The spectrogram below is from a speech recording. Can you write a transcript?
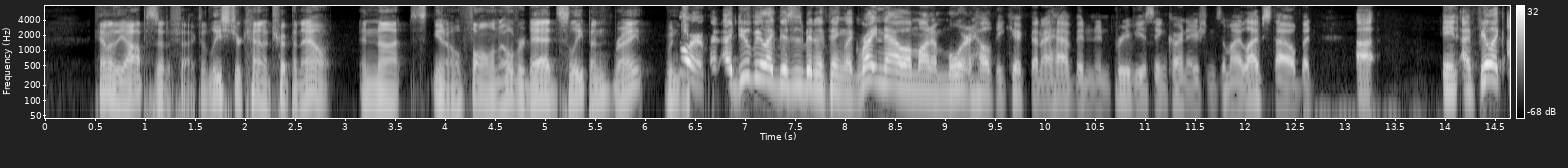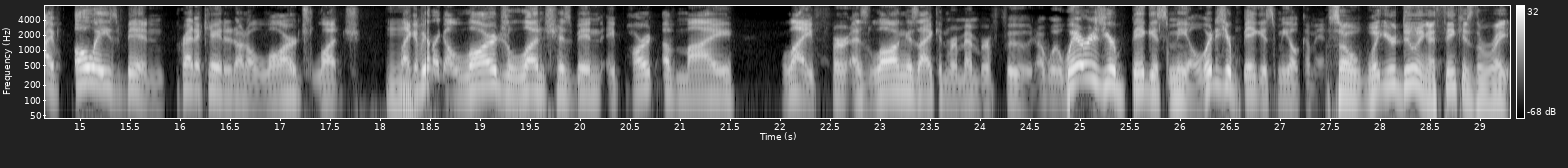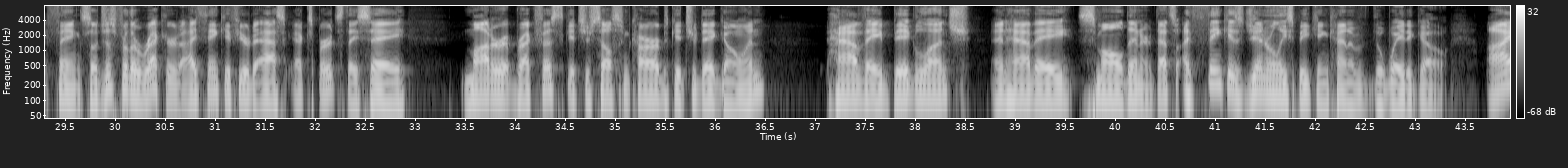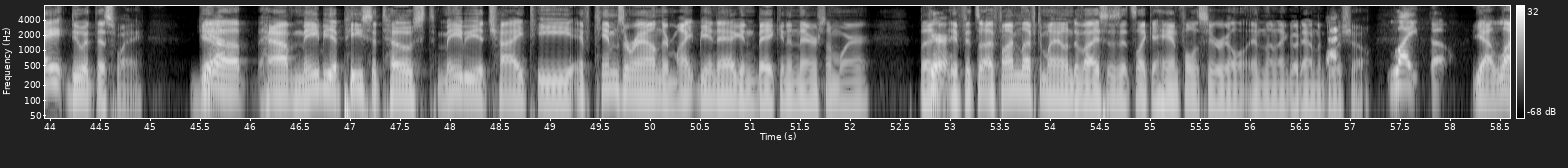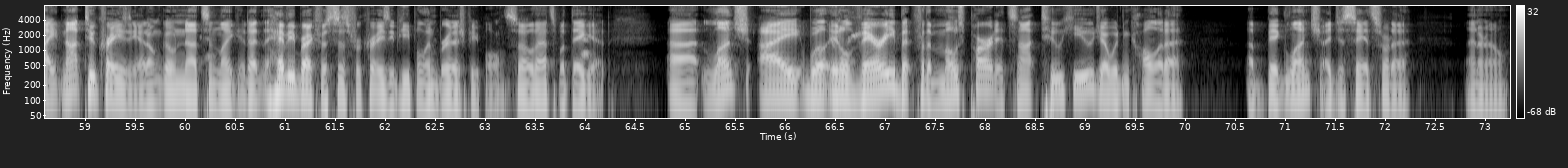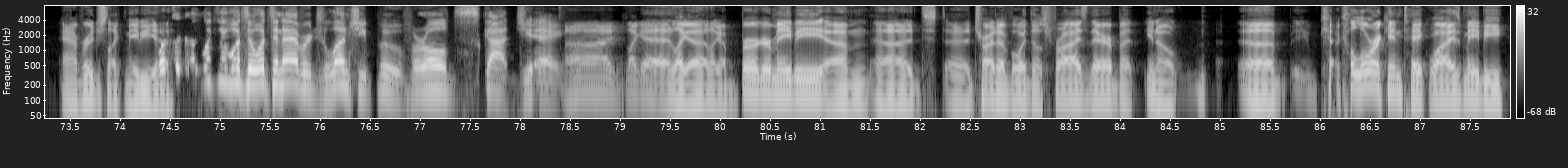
kind of the opposite effect. At least you're kind of tripping out and not, you know, falling over dead, sleeping, right? Wouldn't you- Sure, but I do feel like this has been a thing. Like right now, I'm on a more healthy kick than I have been in previous incarnations of my lifestyle. But uh, in, I feel like I've always been predicated on a large lunch. Mm. Like I feel like a large lunch has been a part of my life for as long as I can remember food. Uh, Where is your biggest meal? Where does your biggest meal come in? So what you're doing, I think, is the right thing. So just for the record, I think if you're to ask experts, they say moderate breakfast, get yourself some carbs, get your day going, have a big lunch, and have a small dinner. That's I think is generally speaking kind of the way to go. I do it this way. Get Yeah. up, have maybe a piece of toast, maybe a chai tea. If Kim's around, there might be an egg and bacon in there somewhere. But Sure. if it's if I'm left to my own devices, it's like a handful of cereal, and then I go down and do a show. Light though. Yeah, light, not too crazy. I don't go nuts and like it. Heavy breakfast is for crazy people and British people, so that's what they get. Uh, lunch, I will. It'll vary, but for the most part, it's not too huge. I wouldn't call it a a big lunch. I just say it's sort of, I don't know, average. Like maybe a, What's a, what's a, what's a, what's an average lunchy poo for old Scott J? uh, like a like a like a burger maybe. Um, uh, uh, try to avoid those fries there, but you know, uh, caloric intake wise, maybe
